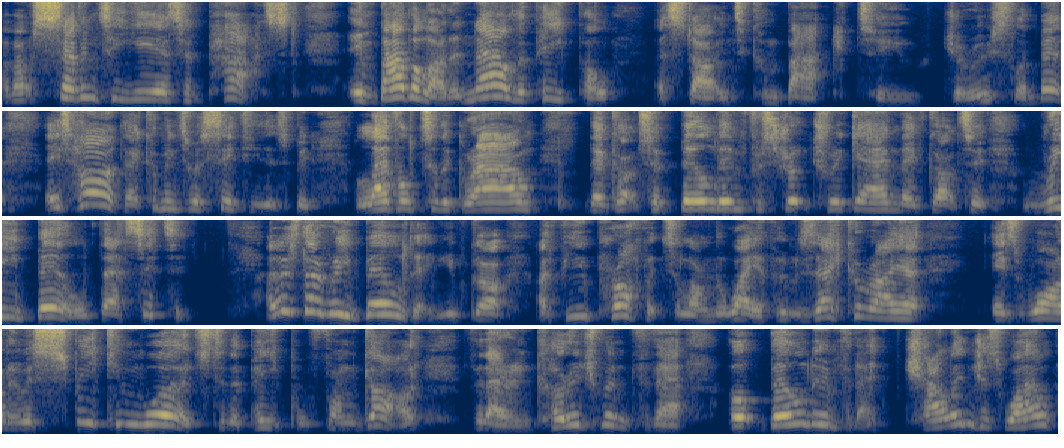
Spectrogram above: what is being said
about 70 years had passed in Babylon. And now the people are starting to come back to Jerusalem. But it's hard. They're coming to a city that's been leveled to the ground. They've got to build infrastructure again. They've got to rebuild their city. And as they're rebuilding, you've got a few prophets along the way, of whom Zechariah is one who is speaking words to the people from God for their encouragement, for their upbuilding, for their challenge as well,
